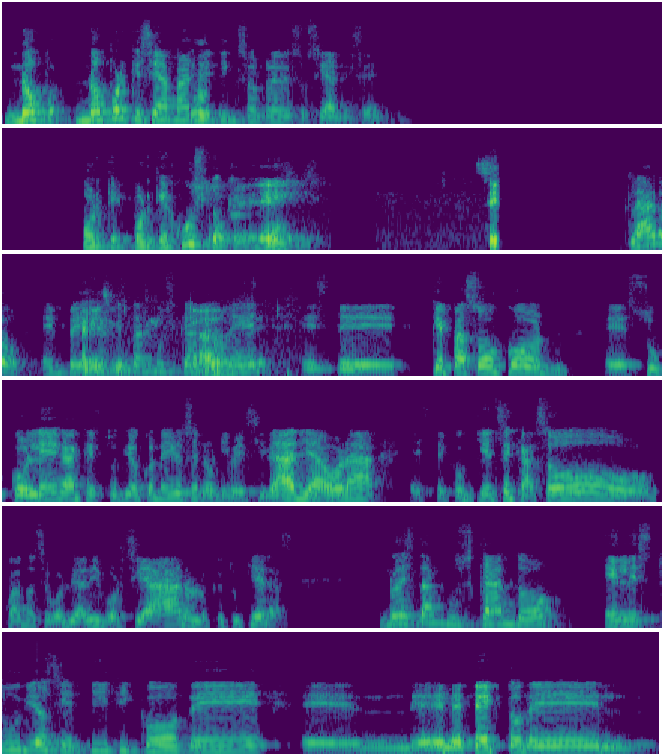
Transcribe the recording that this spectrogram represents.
no, no porque sea marketing son redes sociales, ¿eh? Porque, porque justo. Claro, en Facebook están buscando claro. ver este, qué pasó con eh, su colega que estudió con ellos en la universidad y ahora este, con quién se casó o cuándo se volvió a divorciar o lo que tú quieras. No están buscando el estudio científico de el, el efecto del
